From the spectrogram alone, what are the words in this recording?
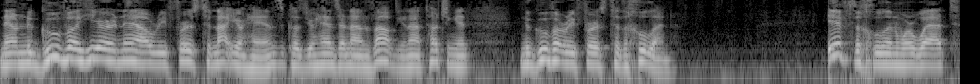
Now, neguva here now refers to not your hands, because your hands are not involved, you're not touching it. Neguva refers to the chulen. If the chulen were wet,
